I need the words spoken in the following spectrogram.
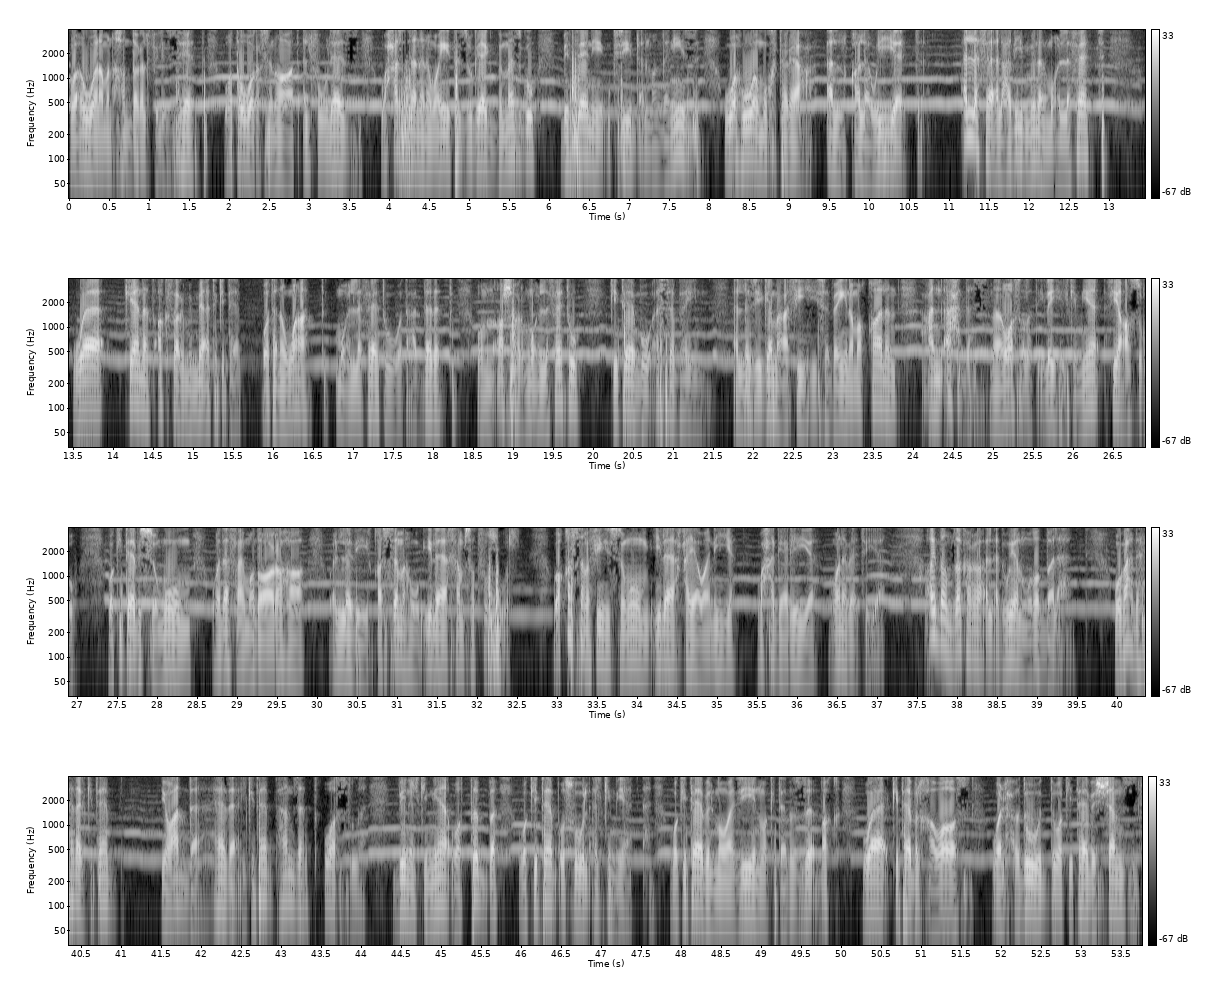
وأول من حضر الفلزات وطور صناعة الفولاذ وحسن نوعية الزجاج بمزجه بثاني أكسيد المنغنيز وهو مخترع القلويات. ألف العديد من المؤلفات وكانت أكثر من مئة كتاب وتنوعت مؤلفاته وتعددت ومن أشهر مؤلفاته كتابه السبعين الذي جمع فيه سبعين مقالا عن أحدث ما وصلت إليه الكيمياء في عصره وكتاب السموم ودفع مضارها والذي قسمه إلى خمسة فصول وقسم فيه السموم إلى حيوانية وحجرية ونباتية. أيضا ذكر الأدوية المضادة له. وبعد هذا الكتاب يعد هذا الكتاب همزة وصل بين الكيمياء والطب وكتاب أصول الكيمياء وكتاب الموازين وكتاب الزئبق وكتاب الخواص والحدود وكتاب الشمس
